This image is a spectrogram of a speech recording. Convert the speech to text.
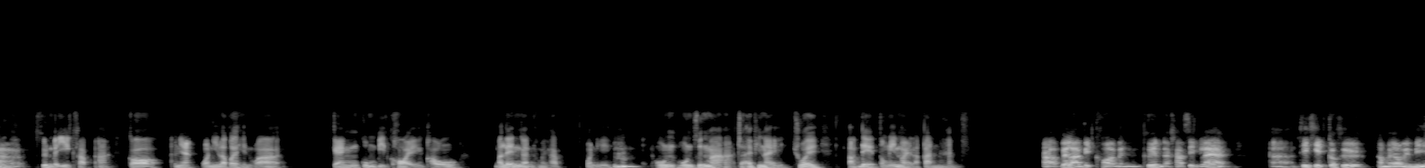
อ่า ขึ้นไปอีกครับ อะก็อันเนี้ย วันนี้เราก็เห็นว่า แก๊งกลุ่มบิตคอยเขามาเล่นกันถูกไหมครับ วันนี้อืม หุ้นหุ้นขึ้นมาจะให้พี่ไนท์ช่วยอัปเดตตรงนี้หน่อยละกันนะครับครับเวลาบิตคอยมันขึ้นนะครับ สิ่งแรก อ่า ที่คิดก็คือทำไมเราไม่มี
